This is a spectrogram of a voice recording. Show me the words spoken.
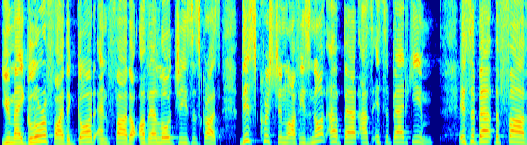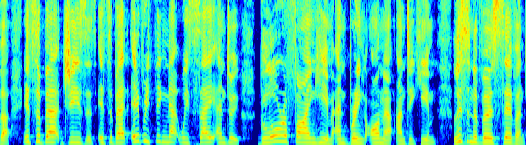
you may glorify the God and Father of our Lord Jesus Christ. This Christian life is not about us, it's about Him. It's about the Father. It's about Jesus. It's about everything that we say and do, glorifying Him and bring honor unto Him. Listen to verse 7.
